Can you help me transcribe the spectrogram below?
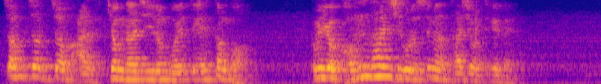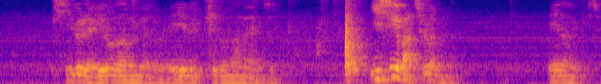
점점점 R 기억나지? 이런 거 했- 했던 거. 그럼 이거 검산식으로 쓰면 다시 어떻게 돼? B를 A로 나누는 게 아니고 A를 B로 나눠야지. 이 식에 맞추려면 A 나누기죠.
